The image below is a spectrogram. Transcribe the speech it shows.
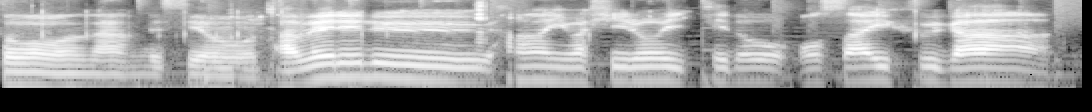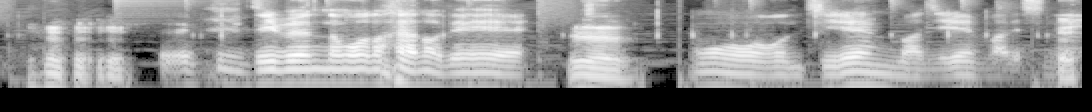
そうなんですよ。うん食べれる範囲は広いけど、お財布が 自分のものなので、うん。もうジレンマ、ジレンマですね。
